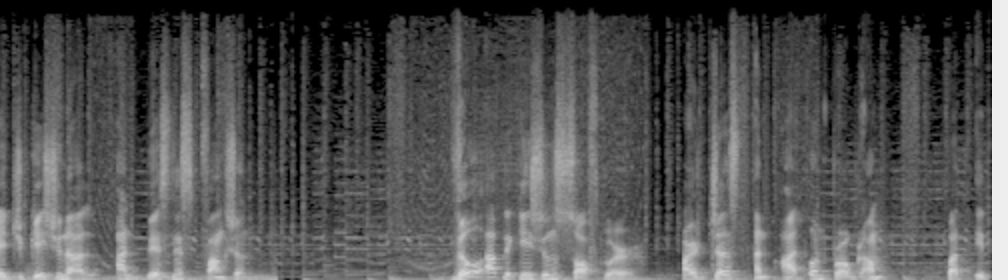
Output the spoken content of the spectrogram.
educational, and business function. Though application software are just an add-on program, but it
